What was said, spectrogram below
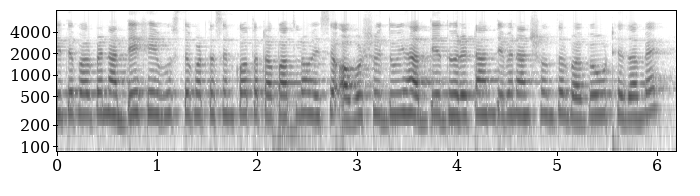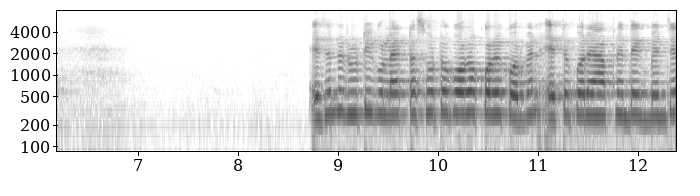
নিতে পারবেন আর দেখেই বুঝতে পারতেছেন কতটা পাতলা হয়েছে। অবশ্যই দুই হাত দিয়ে ধরে টান দেবেন আর সুন্দরভাবে উঠে যাবে। এই জন্য রুটিগুলো একটা ছোট বড় করে করবেন। এতে করে আপনি দেখবেন যে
